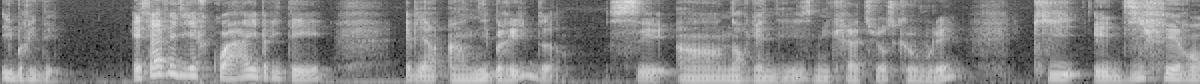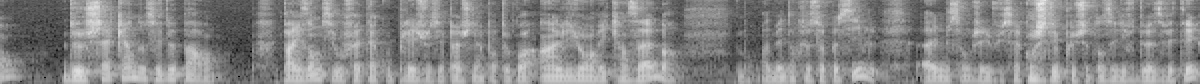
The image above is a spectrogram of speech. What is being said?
hybridé. Et ça veut dire quoi, hybridé? Eh bien, un hybride, c'est un organisme, une créature, ce que vous voulez, qui est différent de chacun de ses deux parents. Par exemple, si vous faites accoupler, je sais pas, je n'importe quoi, un lion avec un zèbre, bon, admettons que ce soit possible, euh, il me semble que j'avais vu ça quand j'étais plus chaud dans un livre de SVT,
